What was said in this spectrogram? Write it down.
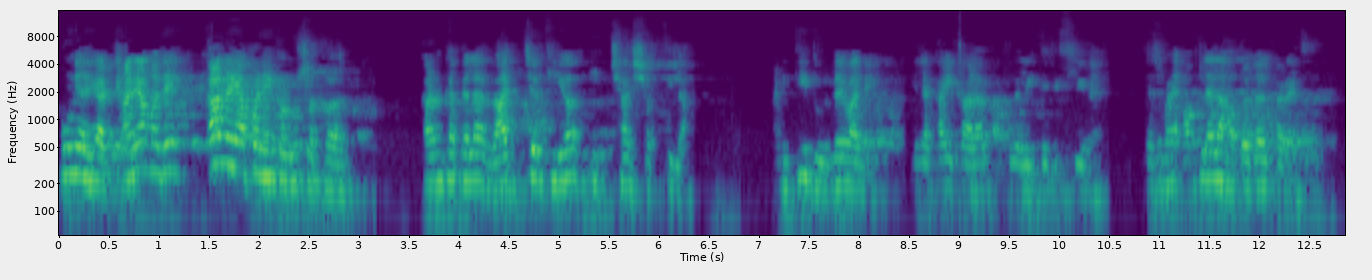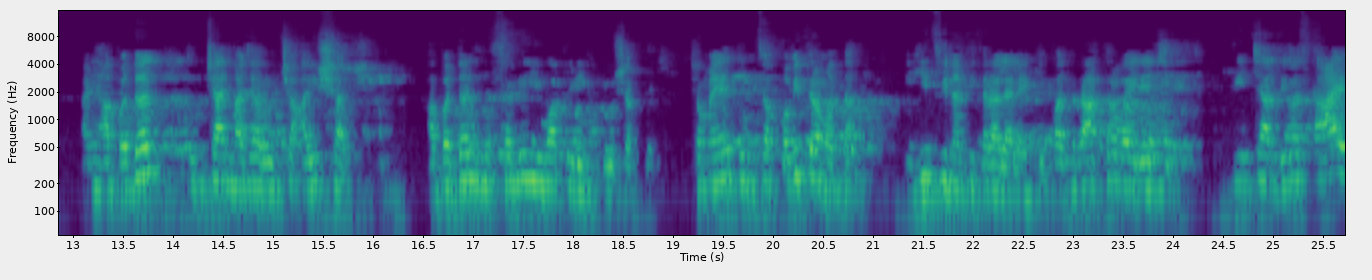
पुणे या ठाण्यामध्ये का नाही आपण हे करू शकत? कारण का त्याला राजकीय इच्छाशक्ती लागते आणि ती दुर्दैवाने गेल्या काही काळात आपल्याला इथे दिसली नाही. त्याच्यामुळे आपल्याला हा बदल करायचा आणि हा बदल तुमच्या आणि माझ्या रोजच्या आयुष्यात हा बदल सगळी युवा पिढी करू शकते. त्यामुळे तुमचं पवित्र मतदान मी हीच विनंती करायला आले की पण रात्र वैर्याची तीन चार दिवस काय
